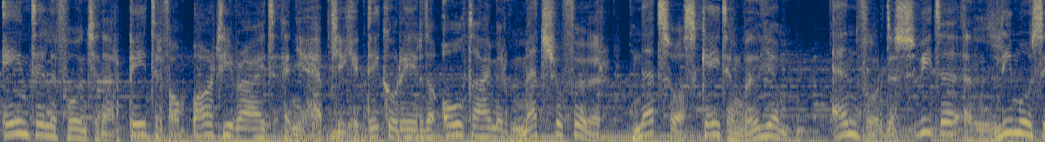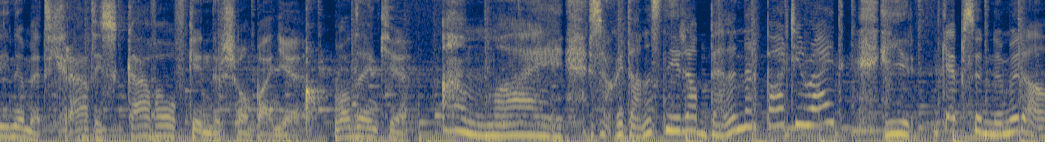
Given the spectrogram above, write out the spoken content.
Eén telefoontje naar Peter van Partyride en je hebt je gedecoreerde oldtimer met chauffeur. Net zoals Kate en William. En voor de suite een limousine met gratis cava of kinderchampagne. Wat denk je? Amai, zou je dan eens niet rap bellen naar Partyride? Hier, ik heb zijn nummer al.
